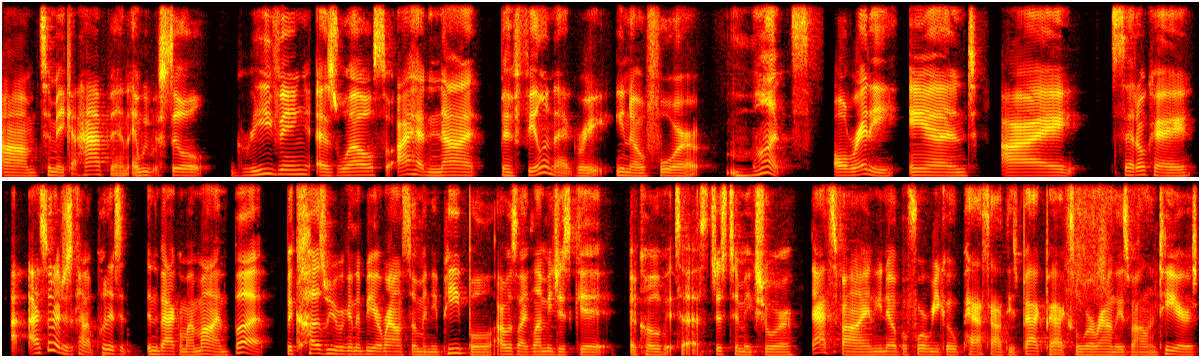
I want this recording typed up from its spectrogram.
um, to make it happen. And we were still grieving as well. So I had not been feeling that great, you know, for months already. And I said, okay, I, I sort of just kind of put it in the back of my mind. But because we were going to be around so many people, I was like, let me just get a COVID test just to make sure that's fine, you know, before we go pass out these backpacks and we're around these volunteers.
